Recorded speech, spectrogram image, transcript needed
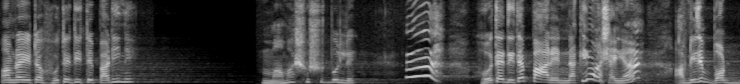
আমরা এটা হতে দিতে পারি নে মামা শ্বশুর বললে হতে দিতে পারেন নাকি মশাই হ্যাঁ? আপনি যে বড্ড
